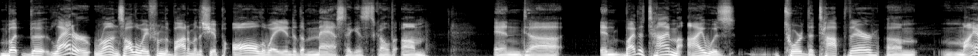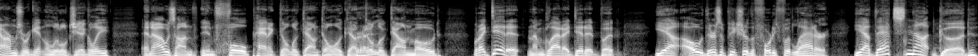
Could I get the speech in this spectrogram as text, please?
But the ladder runs all the way from the bottom of the ship all the way into the mast, I guess it's called. Um, and uh, and by the time I was toward the top there, um, my arms were getting a little jiggly, and I was on in full panic. Don't look down. Don't look down. Right. Don't look down mode. But I did it, and I'm glad I did it. But yeah, oh, there's a picture of the 40 foot ladder. Yeah, that's not good.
